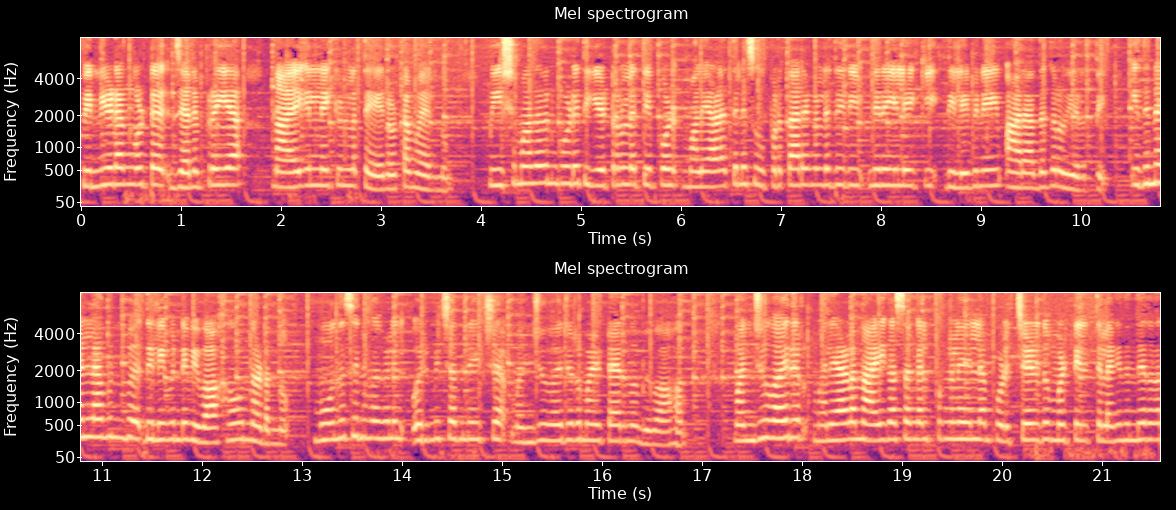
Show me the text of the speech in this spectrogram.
പിന്നീട് അങ്ങോട്ട് ജനപ്രിയ നായകനിലേക്കുള്ള തേരോട്ടമായിരുന്നു. മീശമാധവൻ കൂടി തിയേറ്ററിലെത്തിയപ്പോൾ മലയാളത്തിലെ സൂപ്പർ താരങ്ങളുടെ നിരയിലേക്ക് ദിലീപിനെയും ആരാധകർ ഉയർത്തി. ഇതിനെല്ലാം മുൻപ് ദിലീപിന്റെ വിവാഹവും നടന്നു. മൂന്ന് സിനിമകളിൽ ഒരുമിച്ച് അഭിനയിച്ച മഞ്ജു വാര്യറുമായിട്ടായിരുന്നു വിവാഹം. മഞ്ജു വാര്യർ മലയാള നായിക സങ്കല്പങ്ങളെയെല്ലാം പൊളിച്ചെഴുതും മട്ടിൽ തിളങ്ങി നിന്നിരുന്ന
